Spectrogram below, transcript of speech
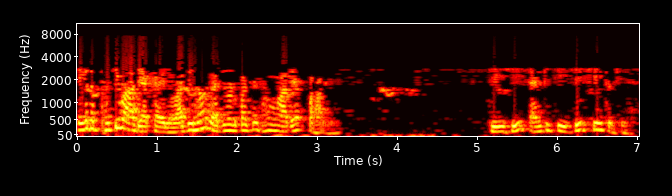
ඒකට ප්‍රතිවාදයක් ඇවිල්ලා වදිනවා වැදුනට පස්සේ සංවාදයක් පහළ වෙනවා thesis antithesis synthesis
